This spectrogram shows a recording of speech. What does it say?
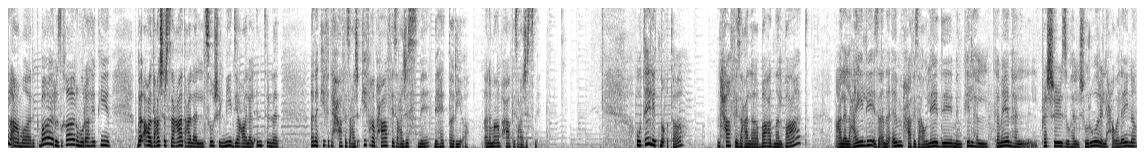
الأعمار كبار وصغار ومراهقين. بقعد عشر ساعات على الـ social media وعلى الإنترنت. أنا كيف بدي أحافظ على كيف عم بحافظ على جسمي بهي الطريقة؟ أنا ما عم بحافظ على جسمي. وثالث نقطة نحافظ على بعضنا البعض على العيلة. إذا أنا أم حافظ على أولادي من كل هال كمان هالبريشرز وهالشرور اللي حوالينا.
